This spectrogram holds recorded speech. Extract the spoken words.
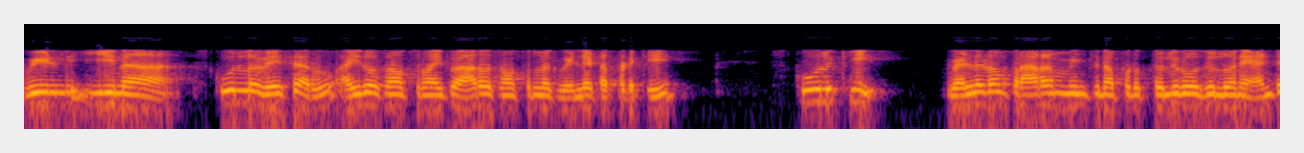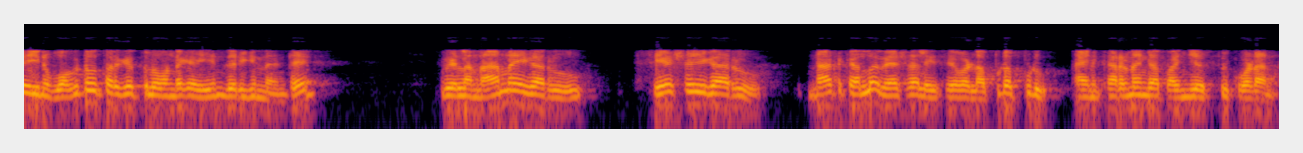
వీళ్ళు ఈయన స్కూల్లో వేశారు. ఐదో సంవత్సరం అయిపోయి ఆరో సంవత్సరంలోకి వెళ్ళేటప్పటికి స్కూల్కి వెళ్ళడం ప్రారంభించినప్పుడు తొలి రోజుల్లోనే అంటే ఈయన ఒకటో తరగతిలో ఉండగా ఏం జరిగిందంటే వీళ్ళ నాన్నయ్య గారు శేషయ్య గారు నాటకాల్లో వేషాలు వేసేవాళ్ళు. అప్పుడప్పుడు ఆయన కారణంగా పనిచేస్తూ కూడా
